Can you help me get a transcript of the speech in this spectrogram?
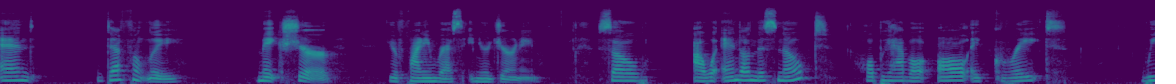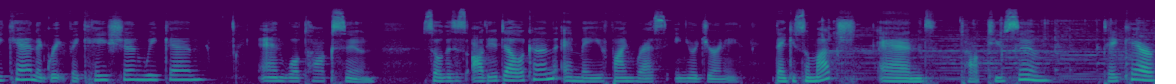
And definitely make sure you're finding rest in your journey. So I will end on this note. Hope you have all a great weekend, a great vacation weekend, and we'll talk soon. So this is Audia Delican, and may you find rest in your journey. Thank you so much, and talk to you soon. Take care.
